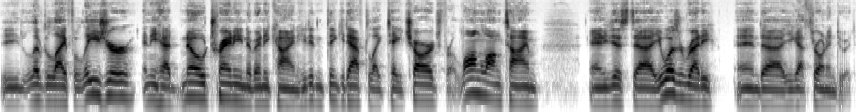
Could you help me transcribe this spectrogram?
he lived a life of leisure, and he had no training of any kind. He didn't think he'd have to like take charge for a long, long time, and he just, uh, he wasn't ready, and uh, he got thrown into it.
